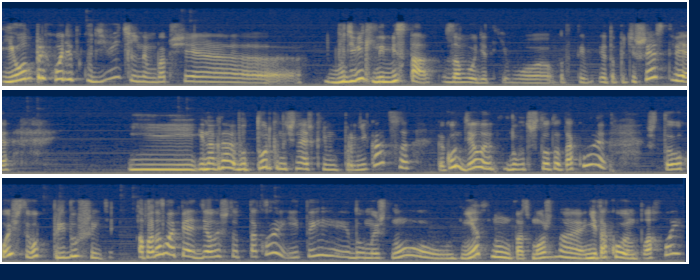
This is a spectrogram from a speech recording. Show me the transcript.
и он приходит к удивительным вообще, в удивительные места заводит его вот это, это путешествие. И иногда вот только начинаешь к нему проникаться, как он делает ну, вот что-то такое, что хочется его придушить. А потом опять делаешь что-то такое, и ты думаешь, ну, нет, ну, возможно, не такой он плохой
